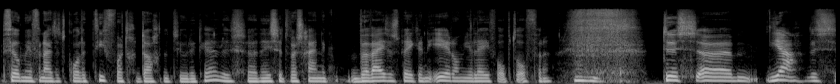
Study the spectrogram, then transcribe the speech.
veel meer vanuit het collectief wordt gedacht natuurlijk. Hè? Dus uh, dan is het waarschijnlijk bij wijze van spreken een eer om je leven op te offeren. Mm -hmm. Dus ja, dus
